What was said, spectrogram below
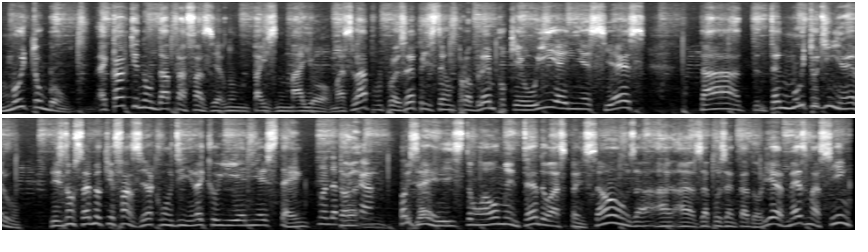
muito bom. É claro que não dá para fazer num país maior, mas lá, por, exemplo, eles têm um problema porque o INSS tá, tem muito dinheiro. Eles não sabem o que fazer com o dinheiro que o INSS tem. Manda pra cá. Pois é, eles estão aumentando as pensões, a- a- as aposentadorias, mesmo assim,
